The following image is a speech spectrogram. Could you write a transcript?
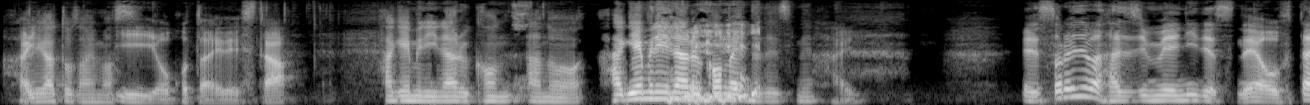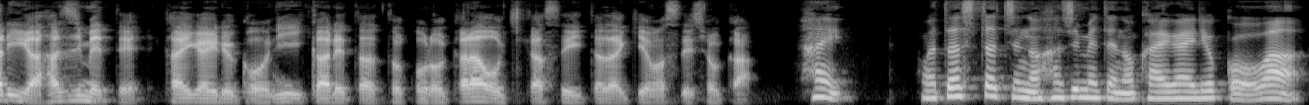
はいありがとうございます。いいお答えでした励みになるコンあの励みになるコメントですね。はい。えそれでは初めにですね、お二人が初めて海外旅行に行かれたところからお聞かせいただけますでしょうか？はい。私たちの初めての海外旅行は、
